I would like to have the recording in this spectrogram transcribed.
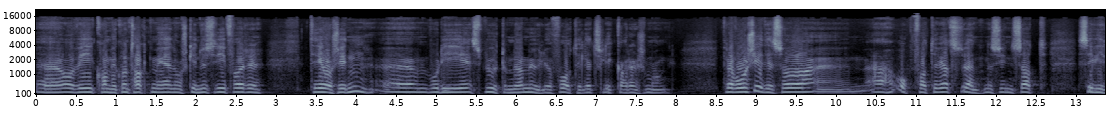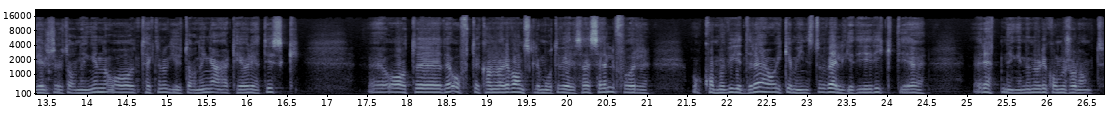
Uh, og vi kom i kontakt med Norsk Industri for eh, tre år siden, uh, hvor de spurte om det var mulig å få til et slikt arrangement. Fra vår side så uh, oppfatter vi at studentene syns at sivilingeniørutdanningen og teknologiutdanning er teoretisk. Eh, og at eh, det ofte kan være vanskelig å motivere seg selv for å komme videre, og ikke minst å velge de riktige retningene når de kommer så langt.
